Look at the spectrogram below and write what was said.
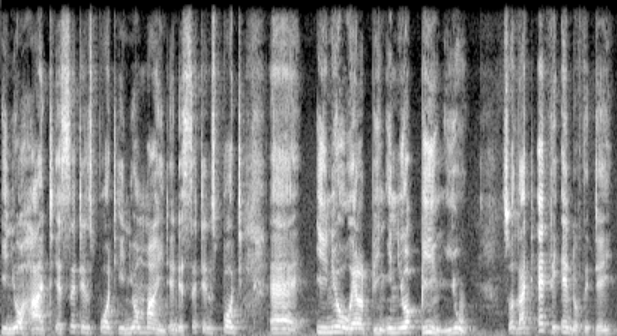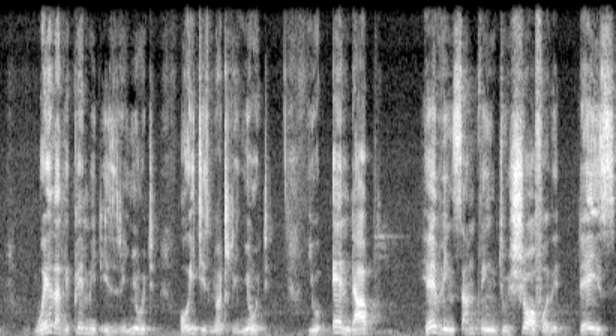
in your heart a certain spot in your mind and a certain spot uh, in your well-being in your being you so that at the end of the day whether the permit is renewed or it is not renewed you end up having something to show for the days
